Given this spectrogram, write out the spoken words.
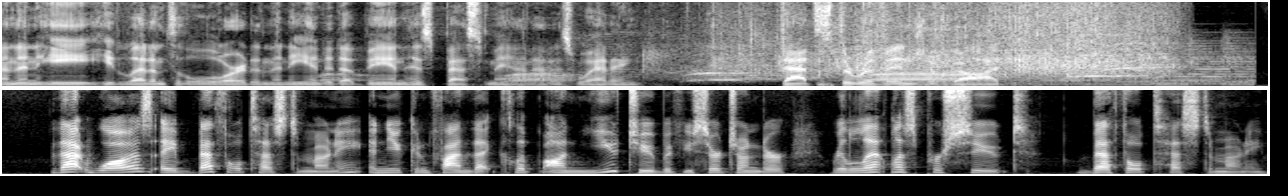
And then he, he led him to the Lord, and then he ended wow. up being his best man wow. at his wedding. That's the revenge of God. That was a Bethel testimony, and you can find that clip on YouTube if you search under Relentless Pursuit Bethel Testimony.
